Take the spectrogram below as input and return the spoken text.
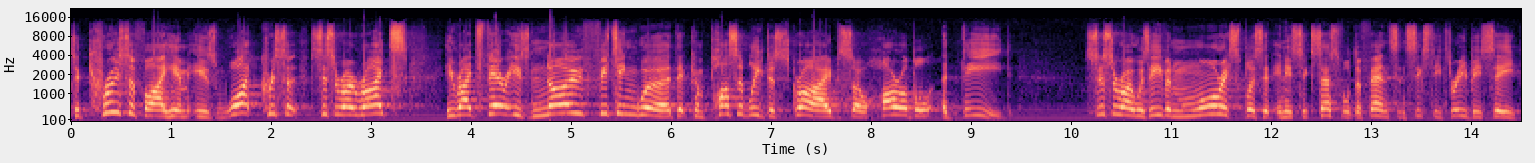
to crucify him is what? Cicero writes. He writes, There is no fitting word that can possibly describe so horrible a deed. Cicero was even more explicit in his successful defense in 63 BC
